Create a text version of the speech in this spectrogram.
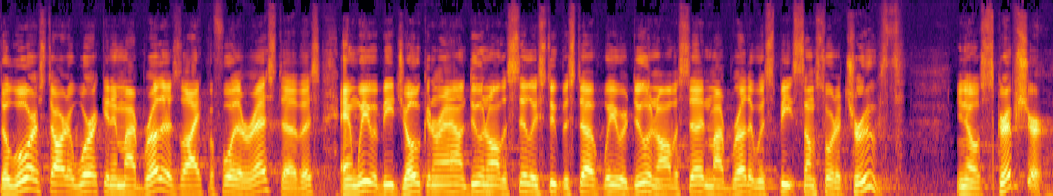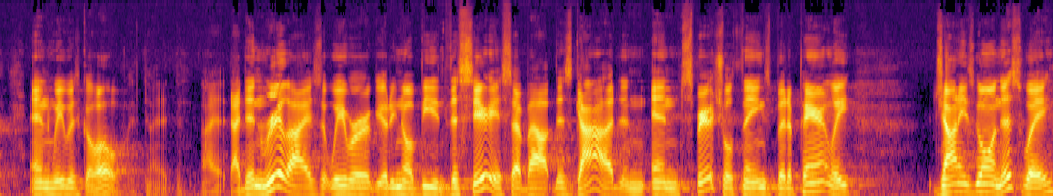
the Lord started working in my brother's life before the rest of us, and we would be joking around, doing all the silly, stupid stuff we were doing, and all of a sudden my brother would speak some sort of truth, you know, scripture. And we would go, oh, I, I, didn't realize that we were, you know, being this serious about this God and, and spiritual things, but apparently Johnny's going this way,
